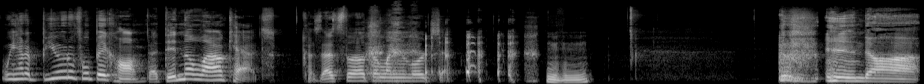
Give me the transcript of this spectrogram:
We had a beautiful big home that didn't allow cats because that's what the landlord said. Mm-hmm. and uh,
